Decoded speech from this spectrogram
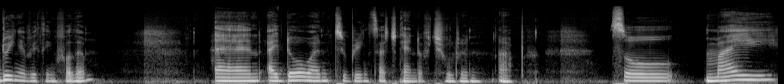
doing everything for them. And I don't want to bring such kind of children up. So my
